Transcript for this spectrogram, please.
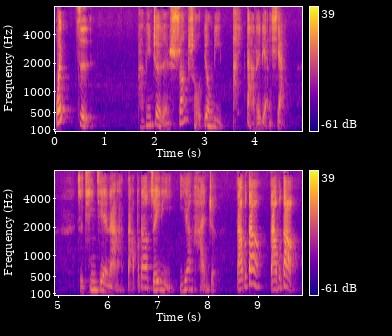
蚊子！”旁边这人双手用力拍打了两下，只听见啊，打不到嘴里一样喊着。打不到，打不到，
